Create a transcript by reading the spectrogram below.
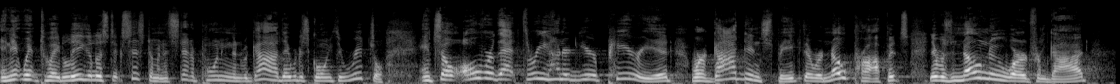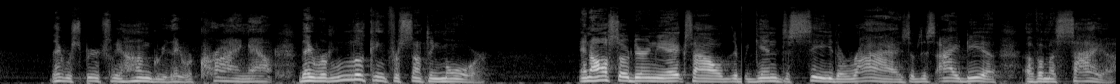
And it went to a legalistic system. And instead of pointing them to God, they were just going through ritual. And so, over that 300 year period where God didn't speak, there were no prophets, there was no new word from God, they were spiritually hungry. They were crying out. They were looking for something more. And also during the exile, they began to see the rise of this idea of a Messiah.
